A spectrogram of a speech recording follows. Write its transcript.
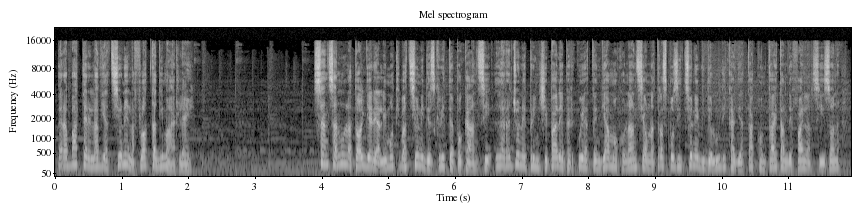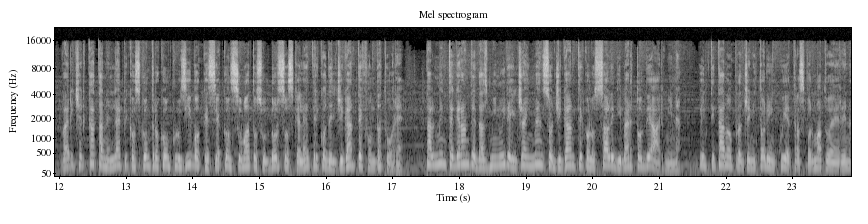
per abbattere l'aviazione e la flotta di Marley. Senza nulla togliere alle motivazioni descritte poc'anzi, la ragione principale per cui attendiamo con ansia una trasposizione videoludica di Attack on Titan The Final Season va ricercata nell'epico scontro conclusivo che si è consumato sul dorso scheletrico del gigante fondatore, talmente grande da sminuire il già immenso gigante colossale di Bertold e Armin. Il titano progenitore in cui è trasformato Eren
